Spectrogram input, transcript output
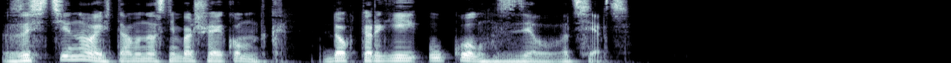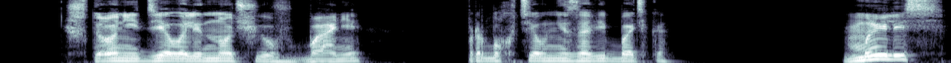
За стеной, там у нас небольшая комнатка. Доктор ей укол сделал от сердца. Что они делали ночью в бане? Пробухтел не зови батька. Мылись,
